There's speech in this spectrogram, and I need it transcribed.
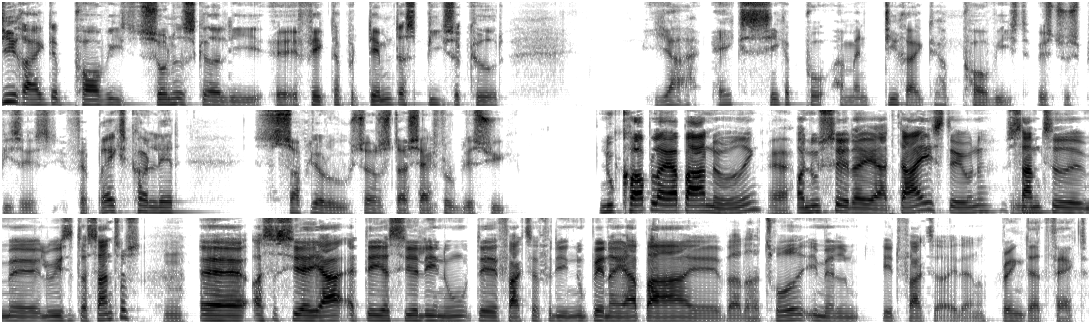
direkte påvist sundhedsskadelige øh, effekter på dem, der spiser kødet. Jeg er ikke sikker på, at man direkte har påvist, hvis du spiser fabrikskotelet, så, bliver du, så er der større chance for, at du bliver syg. Nu kobler jeg bare noget, ikke? Ja. Og nu sætter jeg dig i stævne, mm. samtidig med Louise dos Santos. Mm. Øh, og så siger jeg, at det, jeg siger lige nu, det er fakta, fordi nu binder jeg bare, øh, hvad der hedder, tråde imellem et fakta og et andet. Bring that fact.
